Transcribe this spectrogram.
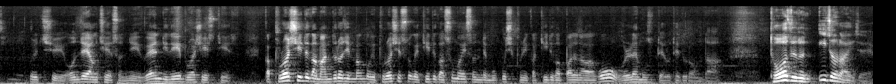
teeth 그렇지. 언제 양치했었니? When did he brush his teeth? 그러니까 브러시드가 만들어진 방법이 브러시 속에 did가 숨어 있었는데 묻고 싶으니까 did가 빠져나가고 원래 모습대로 되돌아온다. Does는 잊어라 이제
